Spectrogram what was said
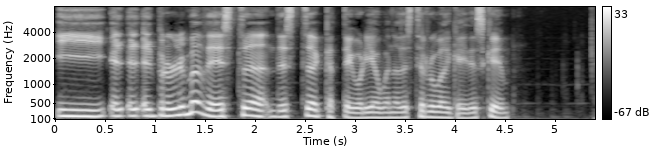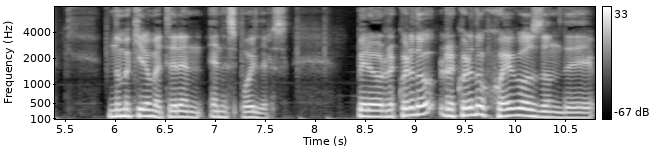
y el problema de esta, de esta categoría, bueno, de este Rubalcade es que no me quiero meter en, en spoilers. Pero recuerdo, recuerdo juegos donde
